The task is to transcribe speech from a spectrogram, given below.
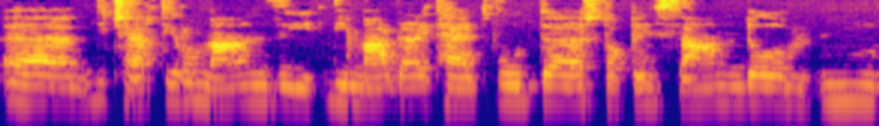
eh, di certi romanzi di Margaret Atwood, sto pensando mh, mm,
